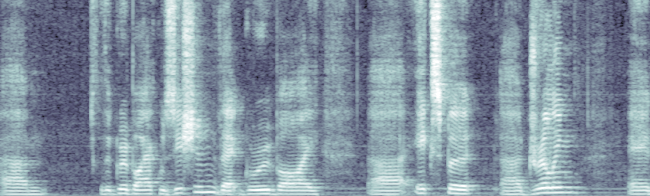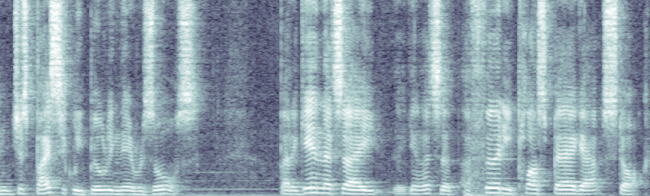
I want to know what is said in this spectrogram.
um, that grew by acquisition, that grew by uh, expert uh, drilling, and just basically building their resource. But again, that's a you know that's a, a 30 plus bagger stock.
